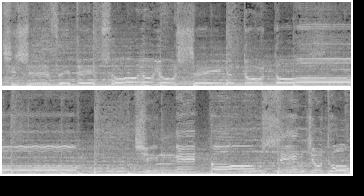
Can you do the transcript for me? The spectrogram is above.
情是非对错，又有谁能读懂？情一动心就痛，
